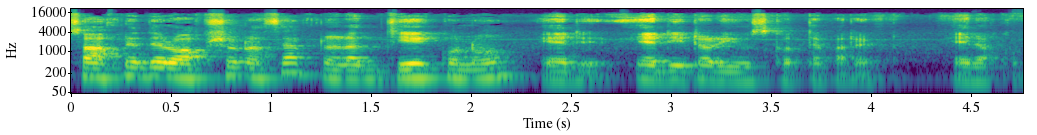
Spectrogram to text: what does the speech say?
সো আপনাদের অপশন আছে, আপনারা যে কোনো এডিটর ইউজ করতে পারেন, এরকম।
